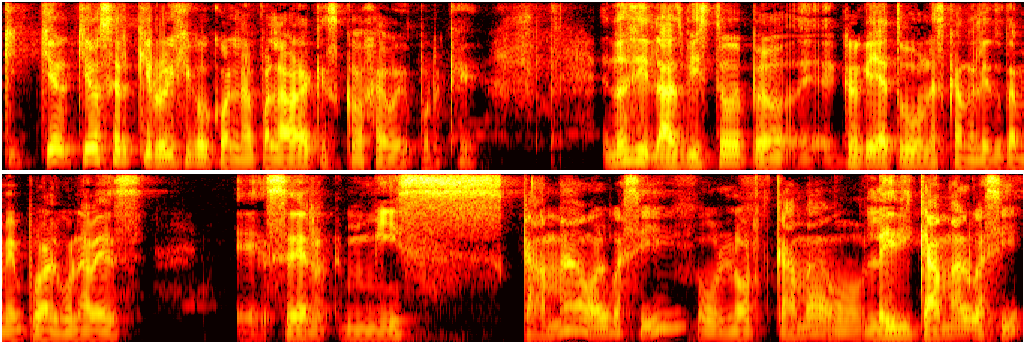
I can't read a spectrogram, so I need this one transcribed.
qui- Quiero, quiero ser quirúrgico con la palabra que escoja, güey, porque... No sé si la has visto, güey, pero eh, creo que ella tuvo un escandalito también por alguna vez eh, ser Miss Kama o algo así, o Lord Kama o Lady Kama, algo así.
